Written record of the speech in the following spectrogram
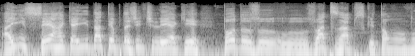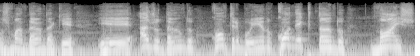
aí encerra, que aí dá tempo da gente ler aqui todos os, os WhatsApps que estão nos mandando aqui e ajudando, contribuindo, conectando nós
